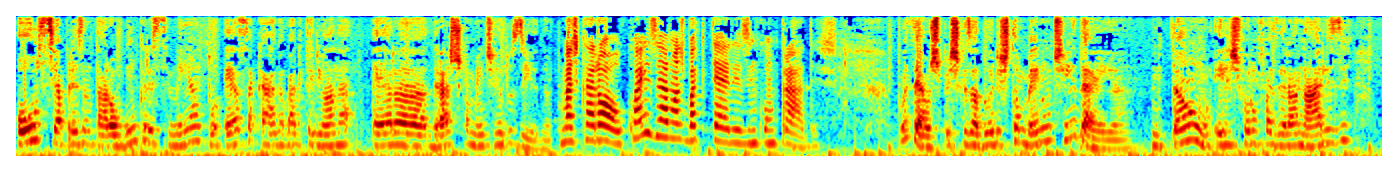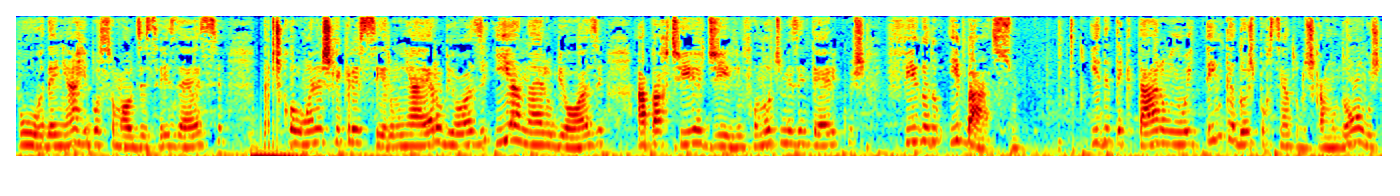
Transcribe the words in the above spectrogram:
Ou se apresentar algum crescimento, essa carga bacteriana era drasticamente reduzida. Mas, Carol, quais eram as bactérias encontradas? Pois é, os pesquisadores também não tinham ideia. Então, eles foram fazer análise por DNA ribossomal 16S das colônias que cresceram em aerobiose e anaerobiose a partir de linfonodos mesentéricos, fígado e baço e detectaram em 82% dos camundongos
